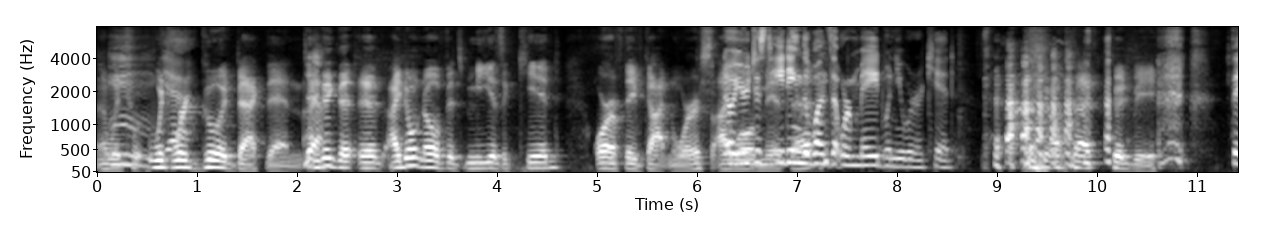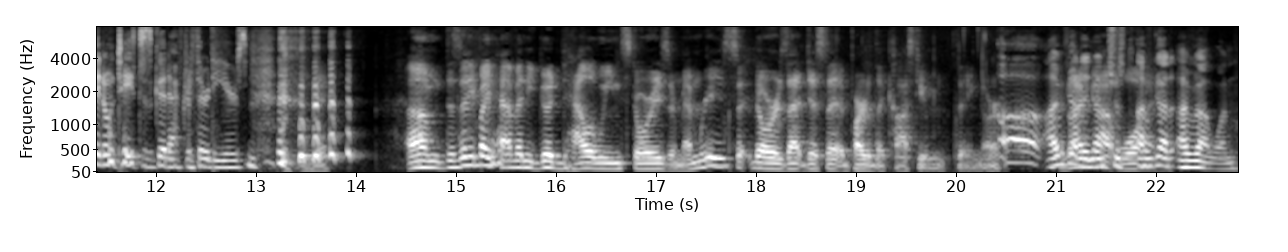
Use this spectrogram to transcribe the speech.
uh, which which yeah. were good back then. I Yeah. think that uh, I don't know if it's me as a kid or if they've gotten worse. I no, you're just admit eating the ones that were made when you were a kid. that could be. They don't taste as good after 30 years. Okay. Um, does anybody have any good Halloween stories or memories, or is that just a part of the costume thing? Or Uh, I've got I've an got interest. one. I've got. I've got one.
